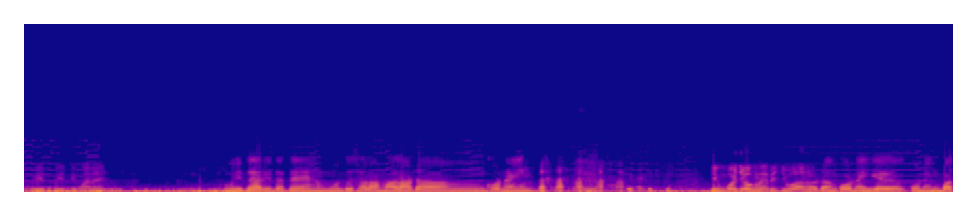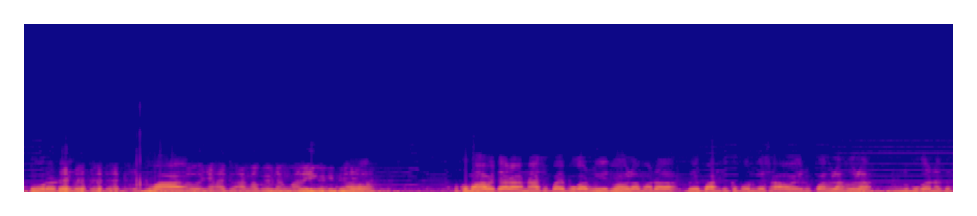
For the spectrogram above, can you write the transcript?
tweet tweet di mana itu Duitnya hari teh mun teu salah mah ladang koneng. jeung bojongna dijual Ladang koneng ge koneng batur deh. Jual. oh nya anggapnya menang maling gitu Oh. ya Kumaha we carana supaya buka duit bahu lama da bebas di kebun ge sawe rupa heula-heula. Nu bukana teh.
